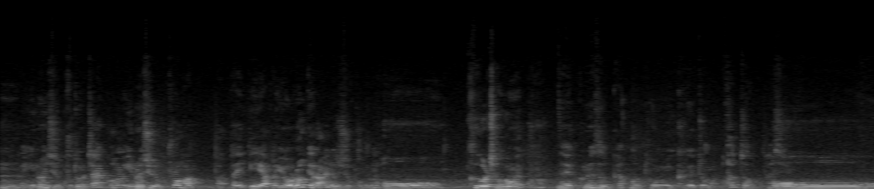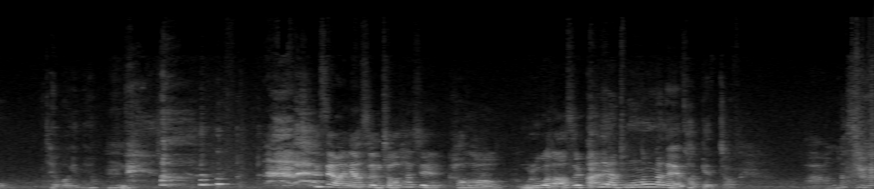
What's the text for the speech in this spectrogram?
응. 그러니까 이런 식으로 구도를 짤 거면 이런 식으로 풀어가 낫다. 이게 약간 여러 개를 알려주셨거든요. 오. 그걸 적용했구나. 네, 그래서 약간 도움이 그게 좀 컸죠, 사실. 오. 대박이네요. 글쎄 아니었으면 저 사실 가서 울고 나왔을 거 아니야 동남아대에 갔겠죠. 아 안 갔을까?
